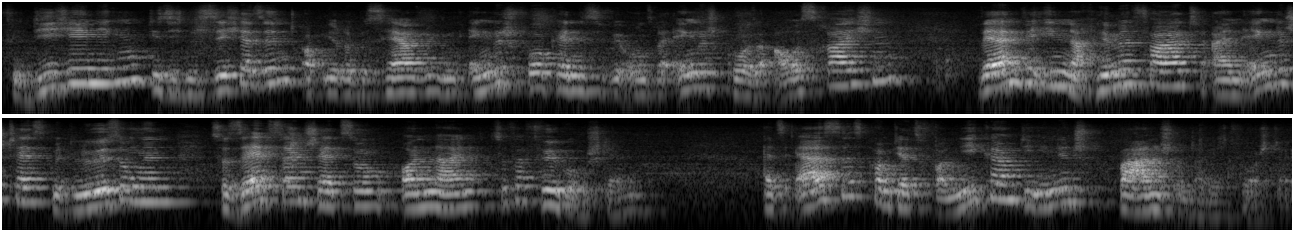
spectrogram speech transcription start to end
Für diejenigen, die sich nicht sicher sind, ob ihre bisherigen Englischvorkenntnisse für unsere Englischkurse ausreichen, werden wir Ihnen nach Himmelfahrt einen Englischtest mit Lösungen zur Selbsteinschätzung online zur Verfügung stellen. Als erstes kommt jetzt Frau Niekamp, die Ihnen den Spanischunterricht vorstellt.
